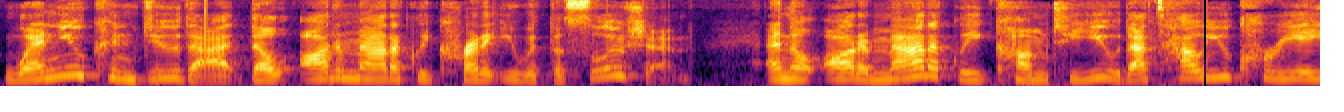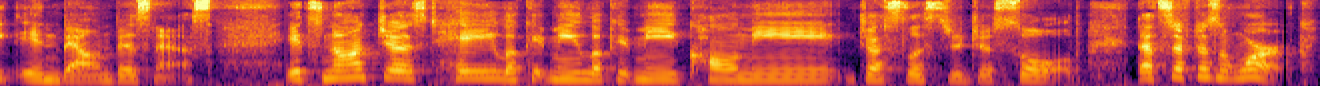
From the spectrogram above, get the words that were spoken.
When you can do that, they'll automatically credit you with the solution and they'll automatically come to you. That's how you create inbound business. It's not just, hey, look at me, look at me, call me, just listed, just sold. That stuff doesn't work.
